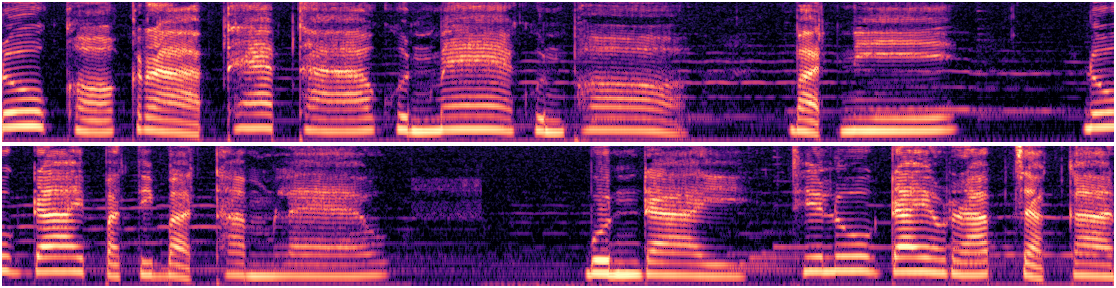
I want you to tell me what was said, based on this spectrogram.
ลูกขอกราบแทบเท้าคุณแม่คุณพ่อ บัดนี้ ลูกได้ปฏิบัติธรรมแล้ว บุญใดที่ลูกได้รับจากการ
